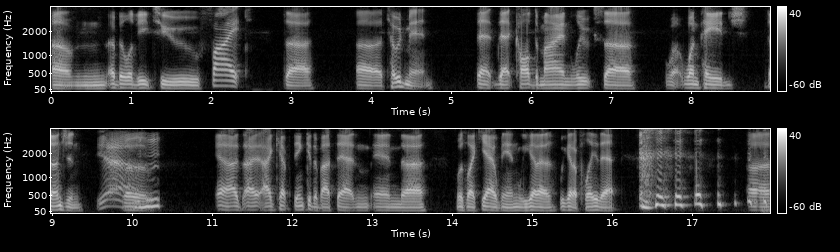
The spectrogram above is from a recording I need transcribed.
um, ability to fight the uh, Toadmen that that called to mind Luke's uh, one page dungeon. Yeah. Uh, Mhm. Yeah, I, I kept thinking about that and and uh, was like, yeah, man, we gotta we gotta play that. Uh,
